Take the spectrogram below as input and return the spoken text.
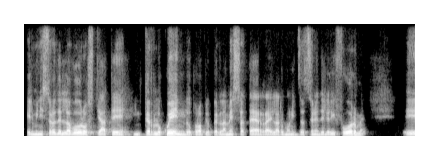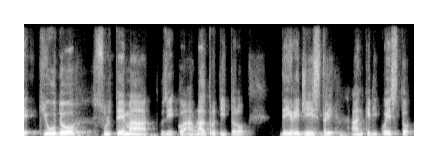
e il Ministero del Lavoro stiate interloquendo proprio per la messa a terra e l'armonizzazione delle riforme. E chiudo sul tema, così, con un altro titolo, dei registri, anche di questo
